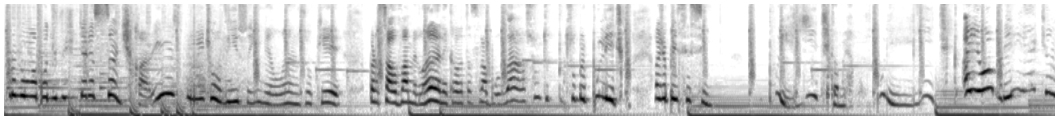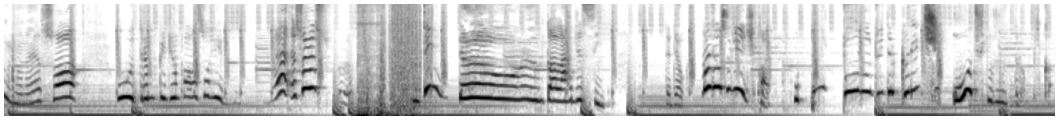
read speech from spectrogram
pra ver uma pauta de vídeo interessante, cara. E simplesmente eu vi isso aí, Melania, não sei o que, pra salvar a Melania, que ela tá sendo abusada, assunto sobre política. Eu já pensei assim, política, meu política. Aí eu abri é aquilo, mano, é só o Trump pediu pra ela sorrir. É, é só isso. Assim, entendeu? Mas é o seguinte, cara, o tudo do Twitter criticou a atitude do Trump, cara.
